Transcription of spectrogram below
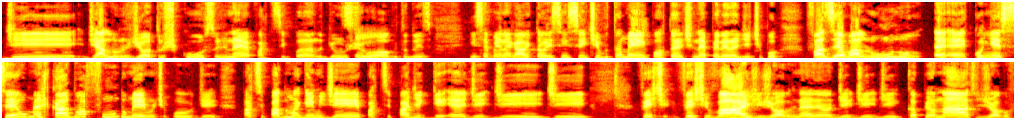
de, de alunos de outros cursos, né? Participando de um Sim. jogo e tudo isso. Isso é bem legal. Então, esse incentivo também é importante, né, Pereira? De tipo, fazer o aluno é, é, conhecer o mercado a fundo mesmo, tipo, de participar de uma game jam, participar de, é, de, de, de festi festivais de jogos, né? De, de, de campeonato, de jogos,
